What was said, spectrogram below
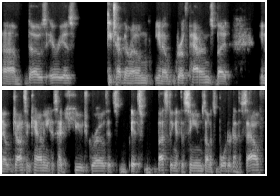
Um, those areas each have their own, you know, growth patterns, but you know Johnson County has had huge growth. It's it's busting at the seams on its border to the south,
